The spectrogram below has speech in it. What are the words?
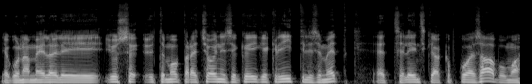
ja kuna meil oli just see, ütleme, operatsioonis see kõige kriitilisem hetk, et Zelenskõi hakkab kohe saabuma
